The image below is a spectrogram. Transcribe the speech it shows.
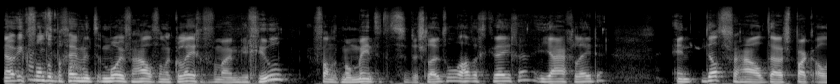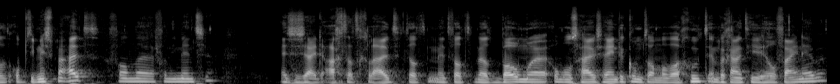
nou, ik vond op een gegeven moment een mooi verhaal van een collega van mij, Michiel. Van het moment dat ze de sleutel hadden gekregen, een jaar geleden. En dat verhaal, daar sprak al het optimisme uit van, uh, van die mensen. En ze zeiden, ach, dat geluid, dat met wat, met bomen om ons huis heen, dat komt allemaal wel goed. En we gaan het hier heel fijn hebben.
